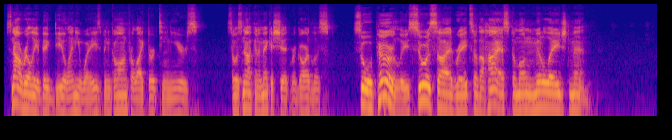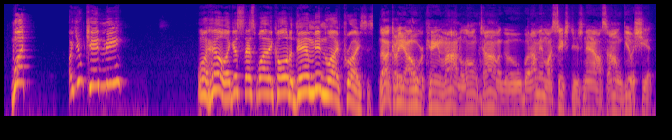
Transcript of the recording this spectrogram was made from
It's not really a big deal anyway. He's been gone for like 13 years. So it's not gonna make a shit regardless. So apparently, suicide rates are the highest among middle-aged men. What? Are you kidding me? Well, hell, I guess that's why they call it a damn midlife crisis. Luckily, I overcame mine a long time ago, but I'm in my 60s now, so I don't give a shit.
